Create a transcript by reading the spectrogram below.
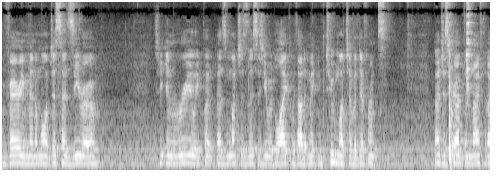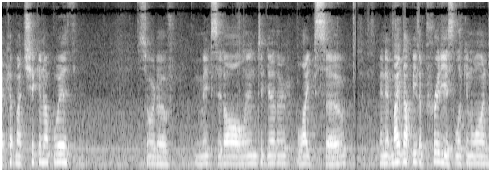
very minimal, it just says zero so you can really put as much as this as you would like without it making too much of a difference. I just grabbed the knife that I cut my chicken up with, sort of mix it all in together like so. And it might not be the prettiest looking one,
